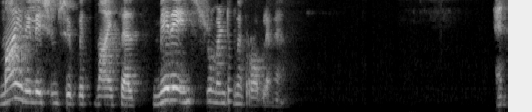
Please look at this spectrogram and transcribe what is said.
my relationship with myself. मेरे इंस्ट्रूमेंट में प्रॉब्लम है And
